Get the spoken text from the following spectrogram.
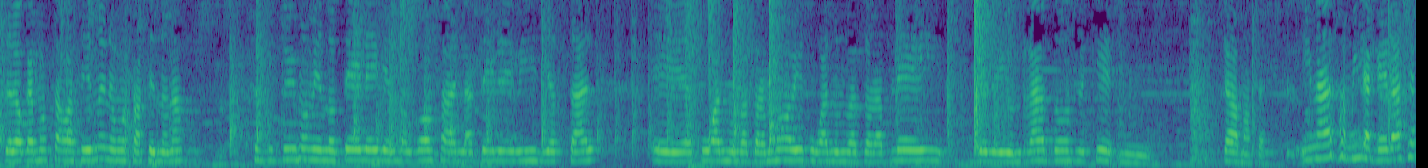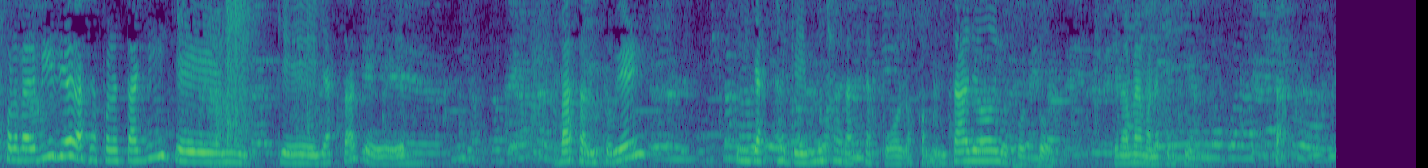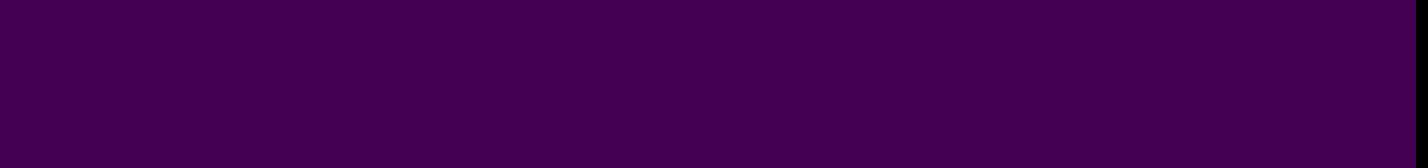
de lo que hemos estado haciendo y no hemos estado haciendo nada. Estuvimos viendo tele, viendo cosas en la tele, vídeos, tal, eh, jugando un rato al móvil, jugando un rato a la Play, yo leí un rato, así que, mm, ¿qué vamos a hacer? Y nada, familia, que gracias por ver el vídeo, gracias por estar aquí, que, que ya está, que va a salir todo bien. Y ya está, que muchas gracias por los comentarios y por todo. Que nos vemos en el próximo. Chao.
